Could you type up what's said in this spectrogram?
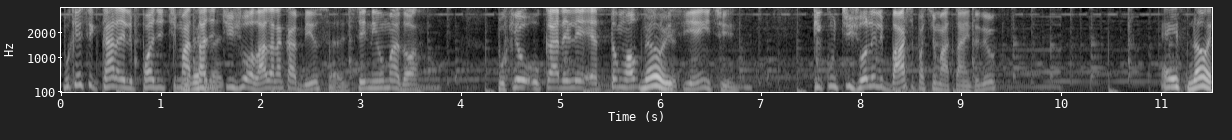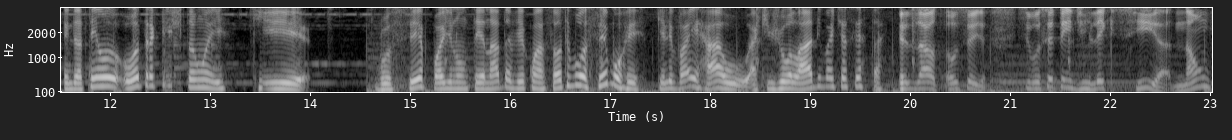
Porque esse cara, ele pode te é matar é de tijolada na cabeça, sem nenhuma dó. Porque o, o cara, ele é tão autossuficiente que com tijolo ele basta para te matar, entendeu? É isso, não, ainda tem outra questão aí, que você pode não ter nada a ver com assalto e você morrer, porque ele vai errar a tijolada e vai te acertar. Exato, ou seja, se você tem dislexia, não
